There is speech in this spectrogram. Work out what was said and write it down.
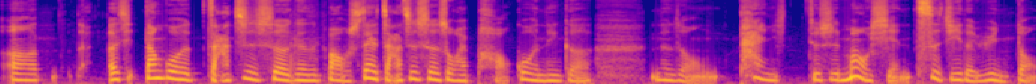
呃，而且当过杂志社跟报，在杂志社的时候还跑过那个那种探，就是冒险刺激的运动，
